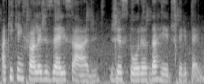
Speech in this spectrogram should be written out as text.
Aqui quem fala é Gisele Saad, gestora da rede Felipelli.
